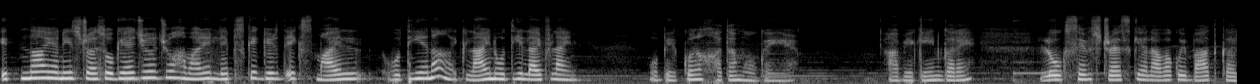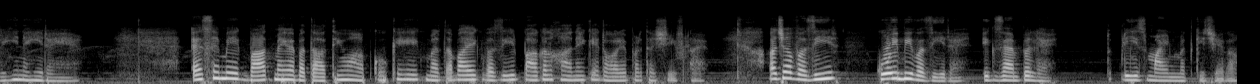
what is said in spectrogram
اتنا یعنی اسٹریس ہو گیا ہے جو جو ہمارے لپس کے گرد ایک اسمائل ہوتی ہے نا، ایک لائن ہوتی ہے لائف لائن وہ بالکل ختم ہو گئی ہے۔ آپ یقین کریں لوگ صرف اسٹریس کے علاوہ کوئی بات کر ہی نہیں رہے ہیں۔ ایسے میں ایک بات میں بتاتی ہوں آپ کو کہ ایک مرتبہ ایک وزیر پاگل خانے کے دورے پر تشریف لائے۔ اچھا وزیر کوئی بھی وزیر ہے اگزامپل ہے، تو پلیز مائنڈ مت کیجیے گا۔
